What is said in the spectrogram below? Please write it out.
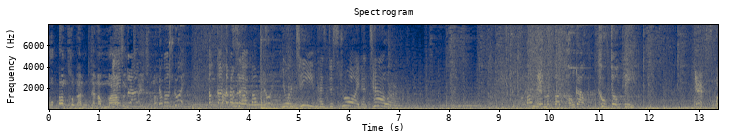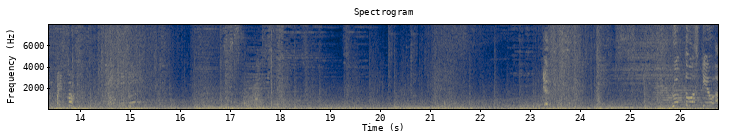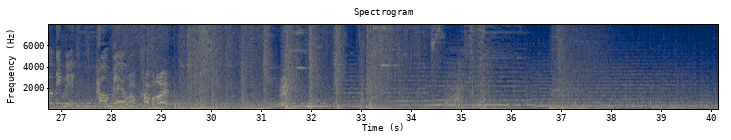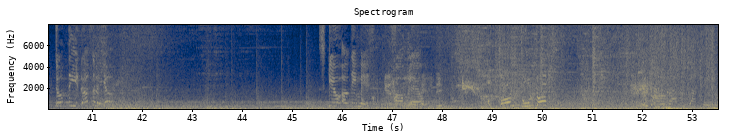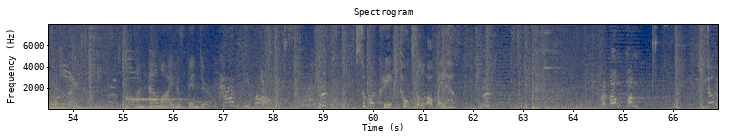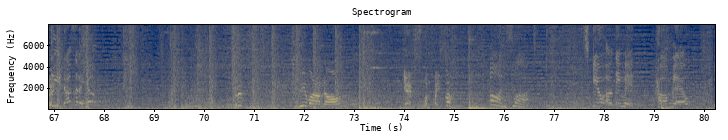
ถูกต้องเท่านั้นจะนำมาเลนซึ่งกลางชัยชนะ ระวังด้วย ต้องการกำลังเสริมป้อมด้วย Your team has destroyed a tower. ป้อมเลนมังกรของเราถูกโจมตี แยกส่วนไปซะ ติเมตแกพร้อมแล้วให้ดีมังกรจู่โจม An ally has been defeated. Have evolved. ซุปเปอร์ครีปถูกส่งออกไปแล้วระดมพันโจมตีดักสเลเยอร์พี่มารับน้อง แยกส่วนไปซะ Onslaught. สกิลอัลติเมตพร้อมแล้ว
